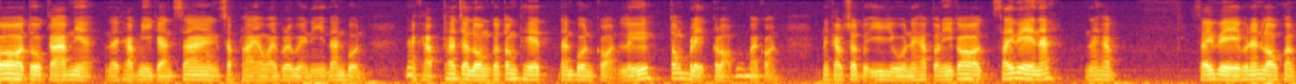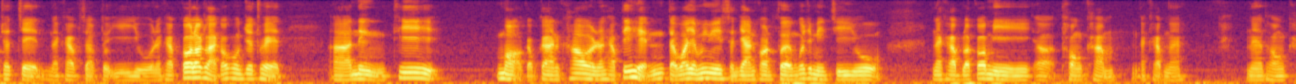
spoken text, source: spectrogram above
ก็ตัวกราฟเนี่ยนะครับมีการสร้างซัพพลายเอาไว้บริเวณนี้ด้านบน นะครับ ถ้าจะลงก็ต้องเทสด้านบนก่อน หรือต้องเบรกกรอบลงมาก่อนนะครับสำหรับตัว EU นะครับ ตอนนี้ก็ไซด์เวย์นะนะครับไซด์เวย์เพราะนั้นรอความชัดเจนนะครับสำหรับตัว EU นะครับ ก็หลักๆก็คงจะเทรดอ่าหนึ่งที่เหมาะกับการเข้านะครับ ที่เห็นแต่ว่ายังไม่มีสัญญาณคอนเฟิร์มก็จะมี GU นะครับแล้วก็มีเอ่อทองคำนะครับนะนะทองค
